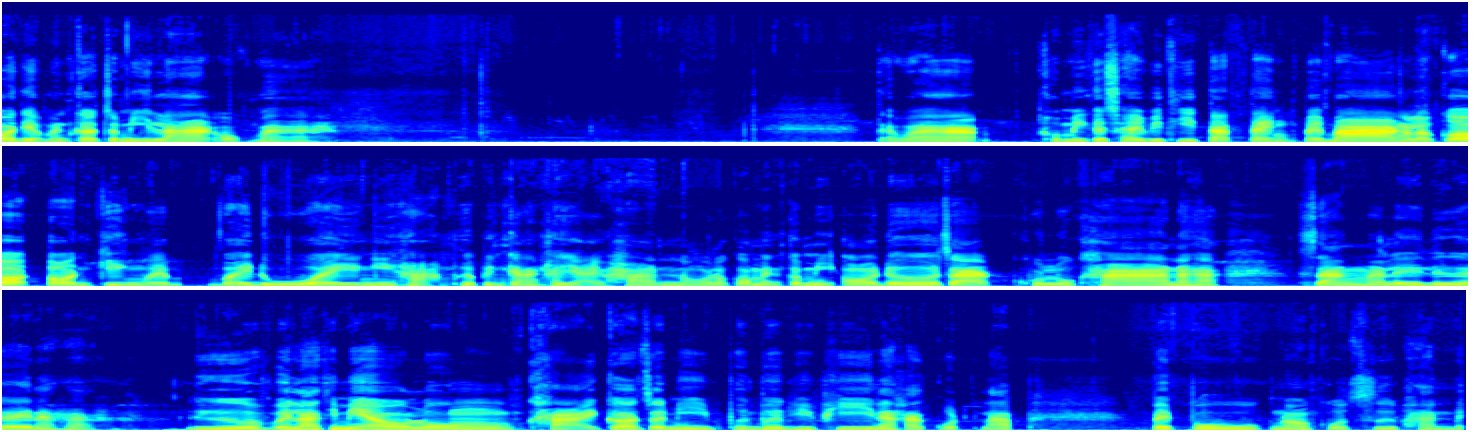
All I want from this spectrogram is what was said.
็เดี๋ยวมันก็จะมีรากออกมา แต่ว่าผมมีก็ใช้วิธีตัดแต่งไปบ้าง แล้วก็ตอนกิ่งไว้ไว้ด้วยอย่างนี้ค่ะ เพื่อเป็นการขยายพันธุ์เนาะแล้วก็มันก็มีออเดอร์จากคุณลูกค้านะคะ สั่งมาเรื่อยๆนะคะ หรือเวลาที่มีเอาลงขายก็จะมีเพื่อนๆพี่ๆนะคะ กดรับไปปลูกเนาะกดซื้อพันธุ์ไป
